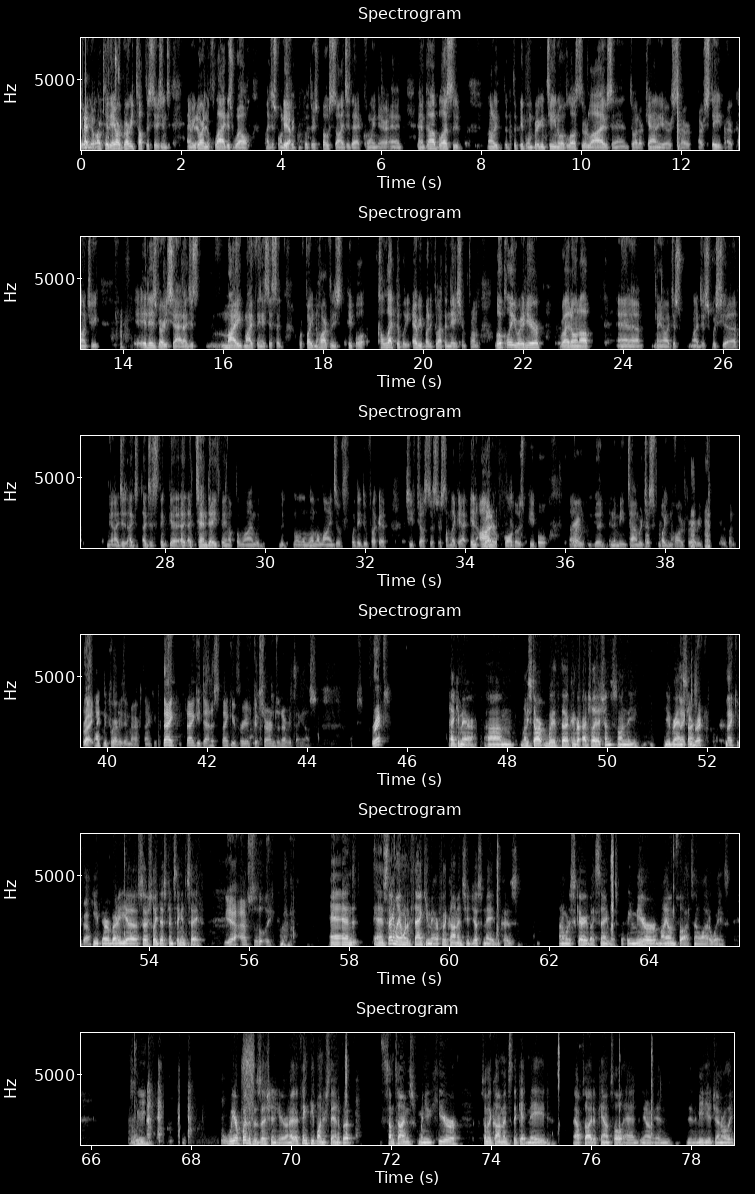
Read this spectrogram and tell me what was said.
doing. They are, they are very tough decisions. And regarding the flag as well, I just want to Yeah. bring up, but there's both sides of that coin there. And, and God bless the, not only the, the people in Brigantine who have lost their lives and throughout our county, our, our, our state, our country. It is very sad. I just, my, my thing is just that we're fighting hard for these people collectively, everybody throughout the nation, from locally right here, right on up. And, uh, you know, I just, I just wish, uh, you know, I just, I just, I just think uh, a, a 10 day thing up the line would, would, along the lines of what they do for like a chief justice or something like that, in honor of all those people, uh, Right. would be good. In the meantime, we're just fighting hard for everybody. everybody. Right. Thank you for everything, Mayor. Thank you. Thank, thank you, Dennis. Thank you for your concerns and everything else. Rick? Thank you, Mayor. Um, Let me start with uh, congratulations on the new grandson. Thank you. Rick. Thank you, Beth. Keep everybody uh, socially distancing and safe. Yeah, absolutely. And, and secondly, I want to thank you, Mayor, for the comments you just made, because I don't want to scare you by saying this, but they mirror my own thoughts in a lot of ways. We, we are put in a position here, and I think people understand it, but sometimes when you hear some of the comments that get made outside of council and, you know, in, in the media generally,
